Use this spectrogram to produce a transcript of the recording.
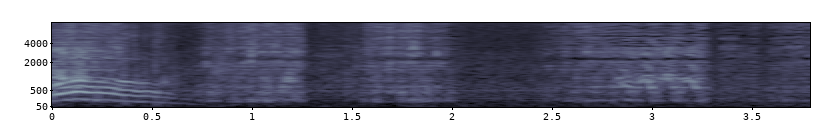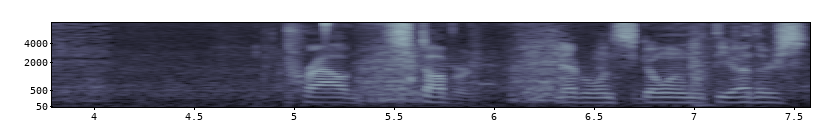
Whoa. Proud and stubborn. Never wants to go in with the others.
